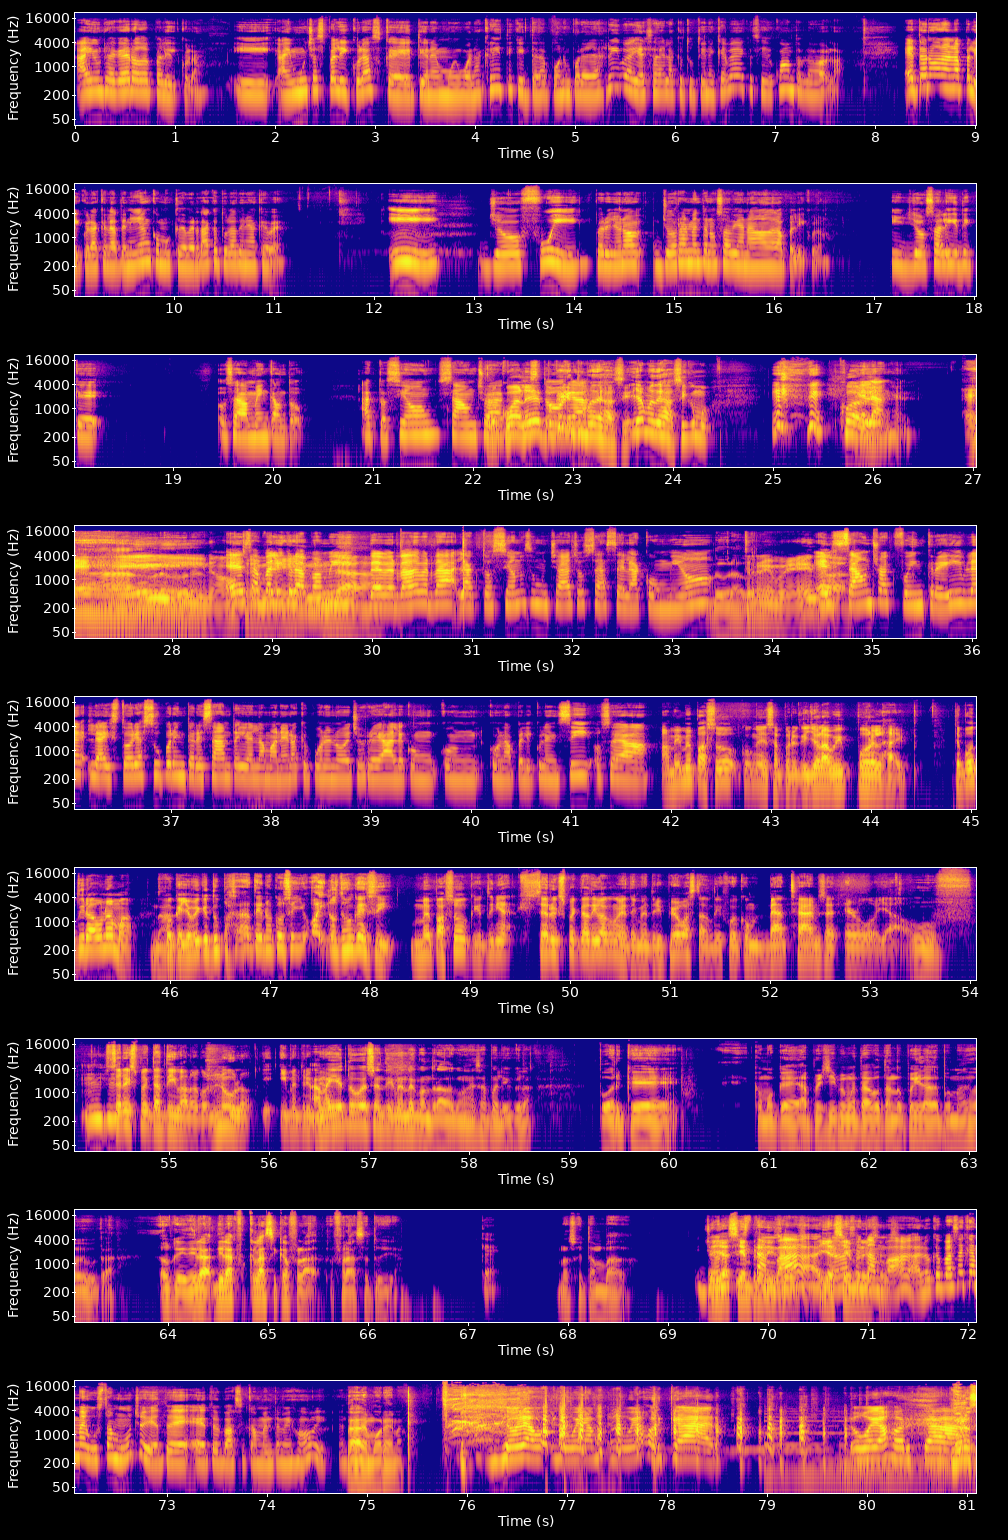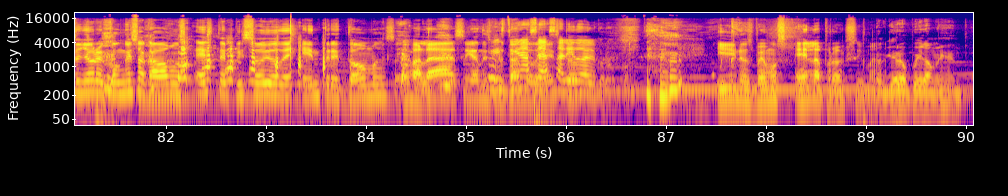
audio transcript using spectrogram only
Hay un reguero de películas. Y hay muchas películas que tienen muy buena crítica y te la ponen por allá arriba y esa es la que tú tienes que ver, que sé yo cuánto, bla, bla, bla. Esta no era la película que la tenían como que de verdad que tú la tenías que ver. Y yo fui, pero yo no, yo realmente no sabía nada de la película. Y yo salí de que, o sea, me encantó. Actuación, soundtrack, ¿Pero cuál es? ¿Por qué historia. tú me dejas así? Ella me deja así como... ¿Cuál El es? ángel. ¡Ey! No, Esa película para mí, de verdad, de verdad, la actuación de ese muchacho, o sea, se la comió. Dura, dura. Tremenda. El soundtrack fue increíble, la historia súper interesante y en la manera que ponen los hechos reales con, con, con la película en sí. O sea, A mí me pasó con esa, pero que yo la vi por el hype. ¿Te puedo tirar una más? Dale. Porque yo vi que tú pasaste una cosa y yo, ¡ay, lo tengo que decir! Me pasó que yo tenía cero expectativa con esta y me tripió bastante y fue con Bad Times at Air Royale. Uf. Cero expectativa, loco, nulo. Y, y me tripió. A mí yo tuve sentimiento encontrado con esa película. Porque como que al principio me estaba gustando pila, después me dejó de gustar. Ok, di la, di la clásica fra- frase tuya. ¿qué? No soy tan vaga. Yo Ella no soy siempre tan dice vaga, eso. yo no siempre soy tan dice vaga. Lo que pasa es que me gusta mucho y este, este es básicamente mi hobby. Dale, morena. Yo la- lo, voy a, lo voy a ahorcar. Lo voy a ahorcar. Bueno, señores, con eso acabamos este episodio de Entre Tomas. Ojalá sigan Cristina disfrutando se de ha esto. salido del grupo. Y nos vemos en la próxima. No quiero pila a mi gente.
